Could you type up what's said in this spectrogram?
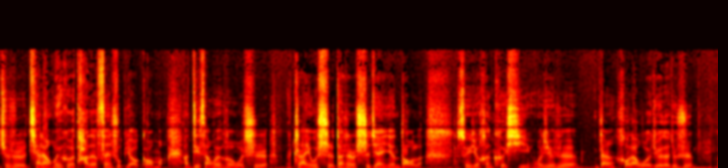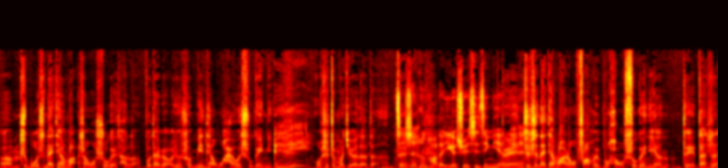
就是前。两回合他的分数比较高嘛，啊，第三回合我是占优势，但是时间已经到了，所以就很可惜。我觉得是，但是后来我觉得就是，嗯，只不过是那天晚上我输给他了，不代表就是说明天我还会输给你。哎，我是这么觉得的。这是很好的一个学习经验。对，只是那天晚上我发挥不好，我输给你了。对，但是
